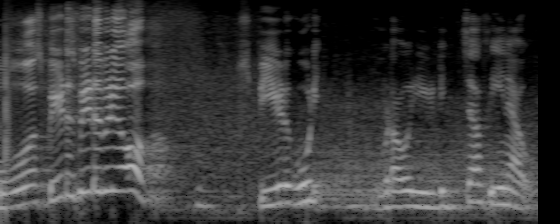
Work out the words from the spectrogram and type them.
ഓ സ്പീഡ് സ്പീഡ് സ്പീഡ് ഓ സ്പീഡ് കൂടി. ഇവിടെ ഒരു ഇടിച്ച സീനാവും.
